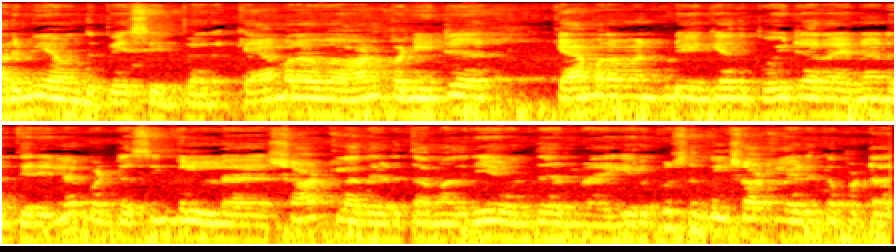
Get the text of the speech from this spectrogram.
அருமையாக வந்து பேசியிருப்பார். கேமராவை ஆன் பண்ணிவிட்டு கேமராமேன் கூட எங்கேயாவது போயிட்டாரா என்னன்னு தெரியல. பட் சிங்கிள் ஷாட்டில் அதை எடுத்த மாதிரியே வந்து இருக்கும். சிங்கிள் ஷாட்டில் எடுக்கப்பட்ட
